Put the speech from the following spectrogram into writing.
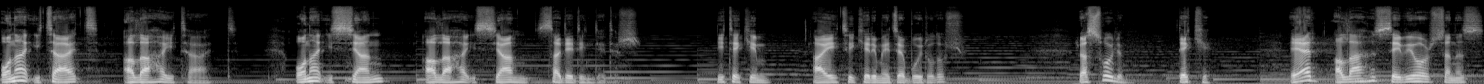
ona itaat, Allah'a itaat, ona isyan, Allah'a isyan sadedindedir. Nitekim ayeti kerimede buyrulur. Resulüm de ki, Eğer Allah'ı seviyorsanız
